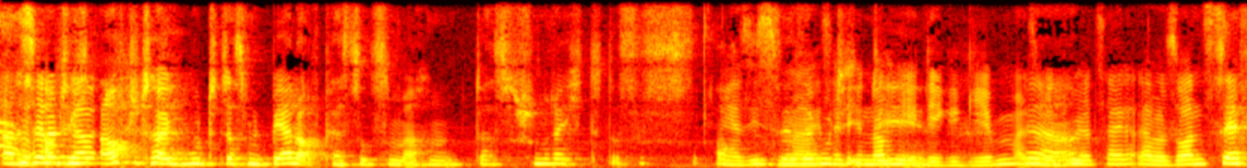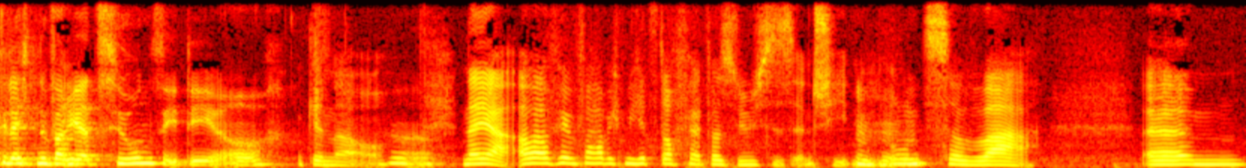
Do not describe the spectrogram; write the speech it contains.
Aber das wäre natürlich auch total gut, das mit Bärlauchpesto zu machen. Da hast du schon recht. Das ist auch Ja, eine sehr, mal, sehr gute Idee. noch eine Idee gegeben, also Ja. wenn du ja Zeit hast. Aber sonst, Das wäre vielleicht eine Variationsidee auch. genau. Naja, aber auf jeden Fall habe ich mich jetzt doch für etwas Süßes entschieden. Mhm. Und zwar ähm,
